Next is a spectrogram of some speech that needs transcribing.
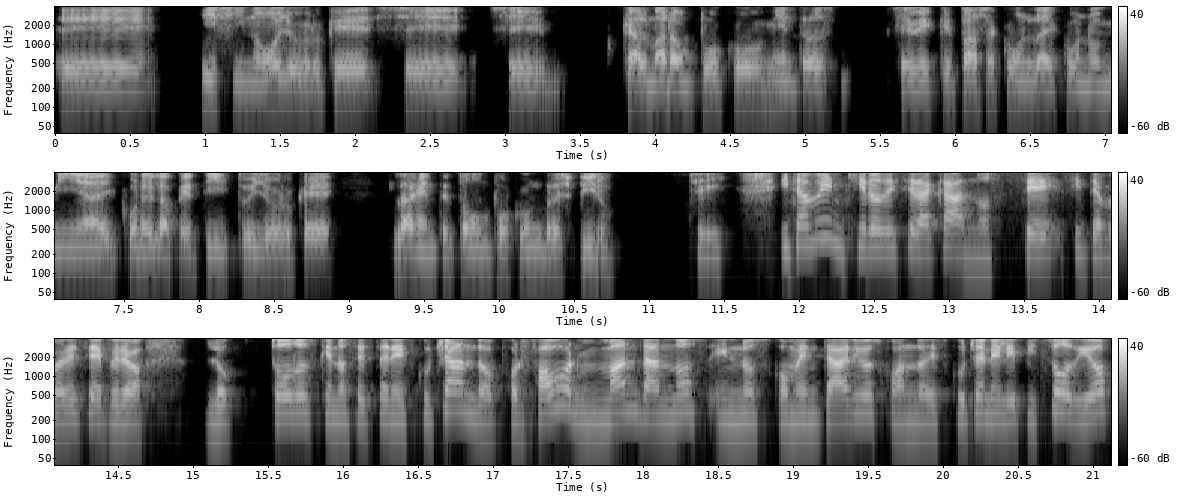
Eh, y si no, yo creo que se, se calmará un poco mientras se ve qué pasa con la economía y con el apetito y yo creo que la gente toma un poco un respiro. Sí, y también quiero decir acá, no sé si te parece, pero lo, todos que nos estén escuchando, por favor, mándanos en los comentarios cuando escuchen el episodio,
